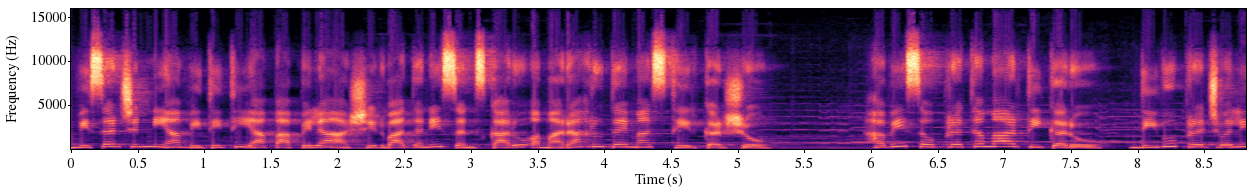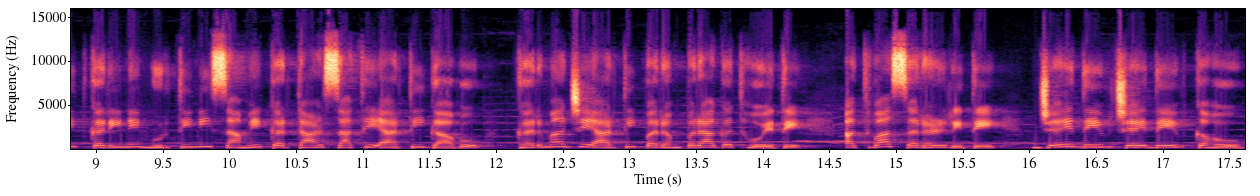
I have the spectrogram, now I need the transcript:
વિસર્જનની આ વિધિથી આપ આપેલા આશીર્વાદ અને સંસ્કારો અમારા હૃદયમાં સ્થિર કરશો. હવે સૌપ્રથમ આરતી કરો. દીવો પ્રજ્વલિત કરીને મૂર્તિની સામે કરતાળ સાથે આરતી ગાવો. ઘરમાં જે આરતી પરંપરાગત હોય તે, અથવા સરળ રીતે, જય દેવ જય દેવ કહો.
